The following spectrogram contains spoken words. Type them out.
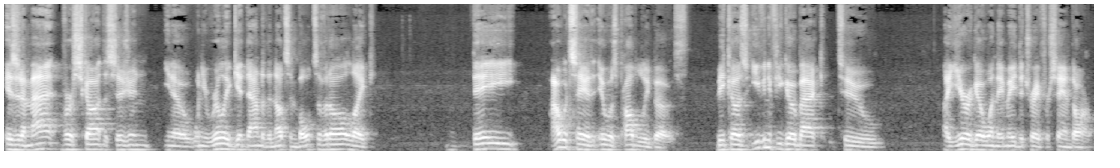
is it a Matt versus Scott decision? You know, when you really get down to the nuts and bolts of it all, like they, I would say it was probably both. Because even if you go back to a year ago when they made the trade for Sam Darnold,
